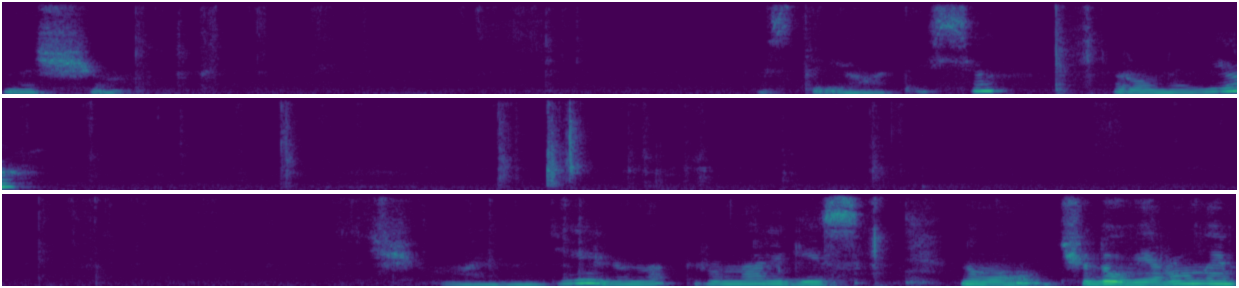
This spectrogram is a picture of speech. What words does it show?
На що? Остерігатися. Руна Єр. Що надію? Руна, руна Альгіс. Ну, чудові руни.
